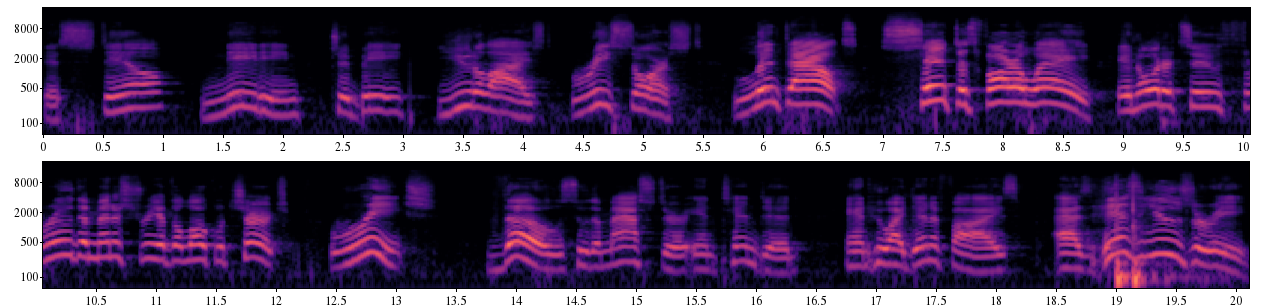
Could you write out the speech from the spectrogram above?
is still needing to be utilized, resourced, lent out, sent as far away in order to, through the ministry of the local church, reach those who the Master intended and who identifies as his usury.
